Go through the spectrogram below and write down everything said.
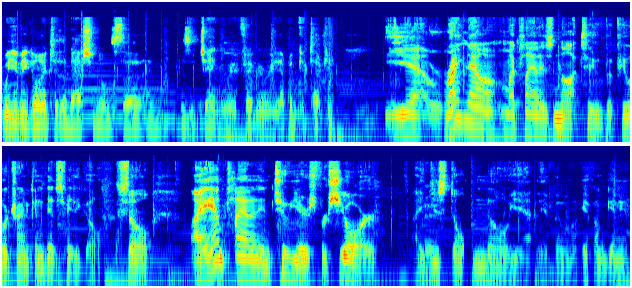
Will you be going to the Nationals uh, in is it January, February up in Kentucky? Yeah, right now my plan is not to, but people are trying to convince me to go. So I am planning in two years for sure. I Okay. just don't know yet if I'm if I'm getting.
